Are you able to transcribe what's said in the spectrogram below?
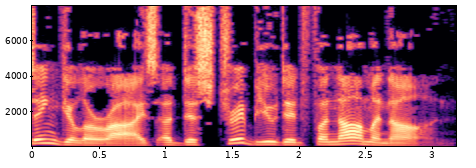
singularize a distributed phenomenon.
